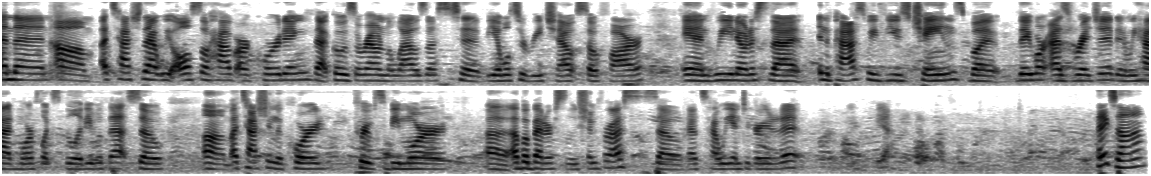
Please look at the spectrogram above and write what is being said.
And then um, attached to that, we also have our cording that goes around and allows us to be able to reach out so far. And we noticed that in the past we've used chains, but they weren't as rigid and we had more flexibility with that. So um, attaching the cord proved to be more uh, of a better solution for us. So that's how we integrated it. Yeah. Thanks, Anna.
